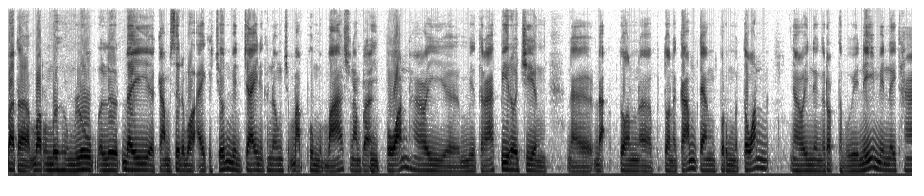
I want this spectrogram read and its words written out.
បាទបទល្មើសរំលោភលើដីកម្មសិទ្ធិរបស់ឯកជនមានចែងនៅក្នុងច្បាប់ភូមិបាលឆ្នាំ2000ហើយមាត្រា200ជាងដែលដាក់ទណ្ឌទណ្ឌកម្មទាំងព្រមទណ្ឌ ហើយនឹងរដ្ឋបវេនីមានន័យថា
